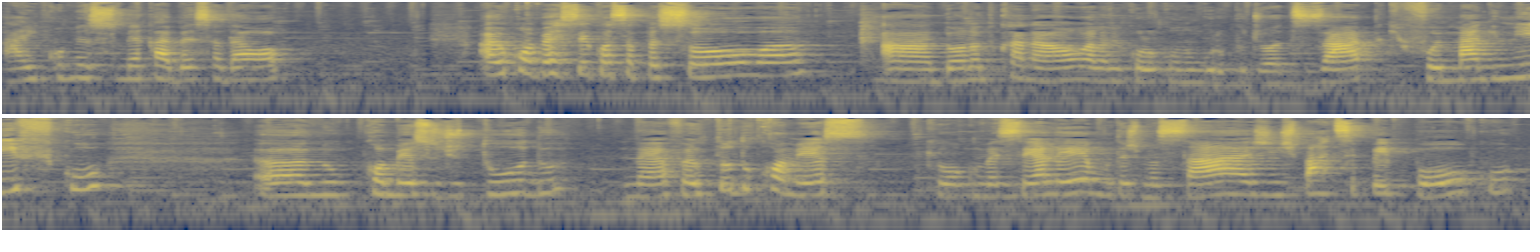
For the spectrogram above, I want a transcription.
Aí começou minha cabeça a dar ó. Aí eu conversei com essa pessoa, a dona do canal, ela me colocou num grupo de WhatsApp que foi magnífico uh, no começo de tudo, né? Foi tudo o começo que eu comecei a ler muitas mensagens, participei pouco,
